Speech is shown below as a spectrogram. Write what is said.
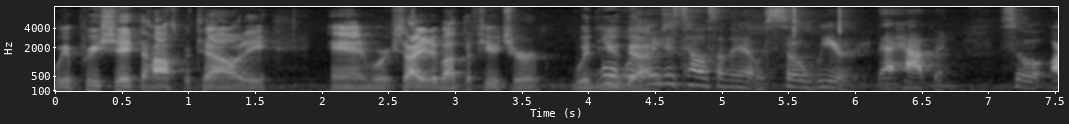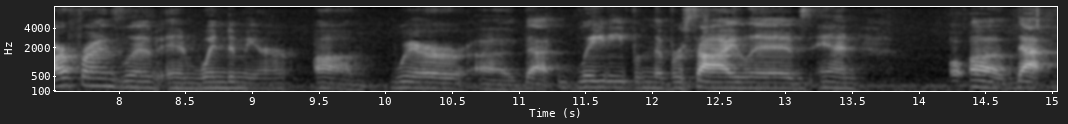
We appreciate the hospitality, and we're excited about the future with Well, you guys. let me just tell something that was so weird that happened. So our friends live in Windermere, um, where uh, that lady from the Versailles lives, and uh, that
